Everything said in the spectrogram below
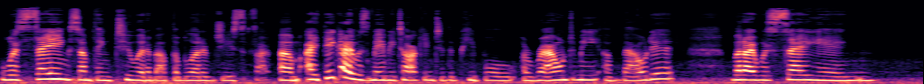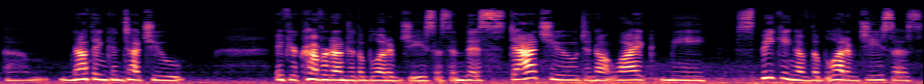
was saying something to it about the blood of Jesus. Um, I think I was maybe talking to the people around me about it, but I was saying um, nothing can touch you if you're covered under the blood of Jesus. And this statue did not like me speaking of the blood of Jesus.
